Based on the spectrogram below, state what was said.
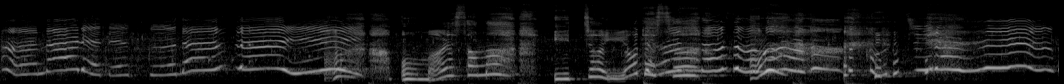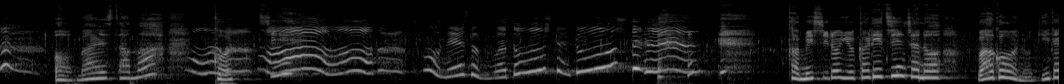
離れてくださいお前様言っちゃ嫌です。こちらへお前様こっち？お姉様はどうしてどうして？上白ゆかり神社の和合の儀で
